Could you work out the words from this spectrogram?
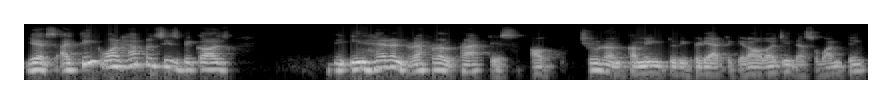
Yes, I think what happens is because the inherent referral practice of children coming to the pediatric urology, that's one thing.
